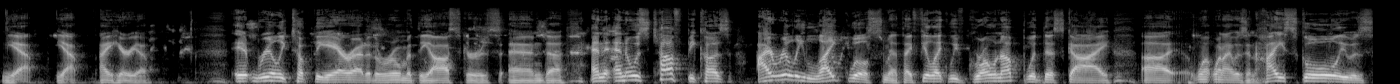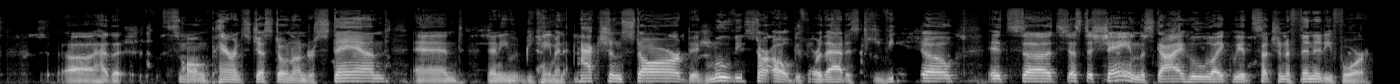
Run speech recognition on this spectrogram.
Yeah, yeah, I hear you. It really took the air out of the room at the Oscars, and uh, and and it was tough because I really like Will Smith. I feel like we've grown up with this guy. Uh, when, when I was in high school, he was uh, had the song "Parents Just Don't Understand," and then he became an action star, big movie star. Oh, before that, his TV show. It's uh, it's just a shame this guy who like we had such an affinity for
